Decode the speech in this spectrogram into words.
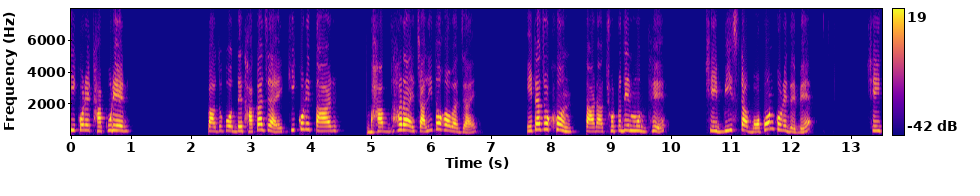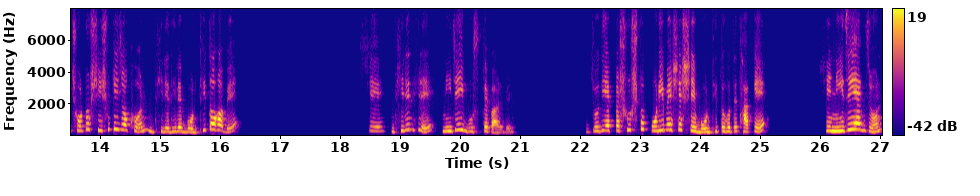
কি করে ঠাকুরের পাদপদ্মে থাকা যায়, কি করে তার ভাবধারায় চালিত হওয়া যায়, এটা যখন তারা ছোটদের মধ্যে সেই বীজটা বপন করে দেবে, সেই ছোট শিশুটি যখন ধীরে ধীরে বর্ধিত হবে, সে ধীরে ধীরে নিজেই বুঝতে পারবে। যদি একটা সুষ্ঠু পরিবেশে সে বর্ধিত হতে থাকে সে নিজেই একজন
